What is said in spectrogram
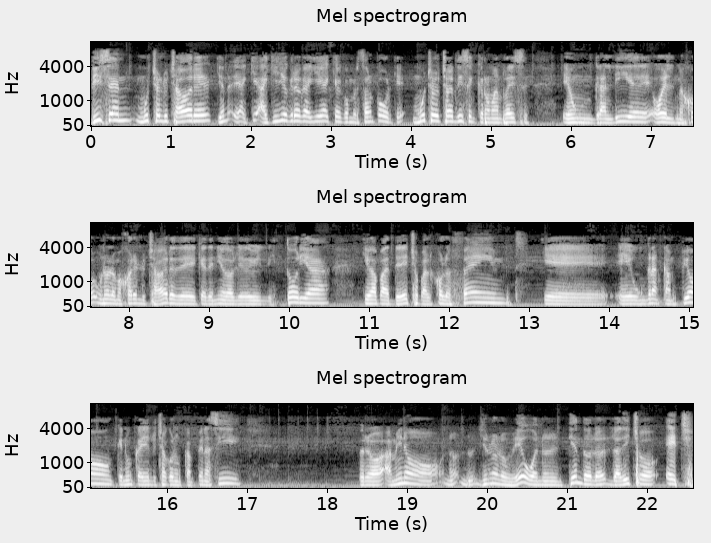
Dicen muchos luchadores, eh, aquí, yo creo que aquí hay que conversar un poco porque muchos luchadores dicen que Roman Reigns es un gran líder o el mejor, uno de los mejores luchadores de, que ha tenido WWE en la historia, que va para derecho para el Hall of Fame, que es un gran campeón, que nunca haya luchado con un campeón así. Pero a mí no, no- no- yo no lo veo, no lo entiendo. Lo ha dicho Edge,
